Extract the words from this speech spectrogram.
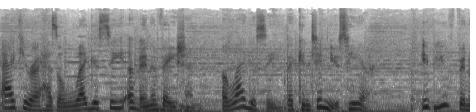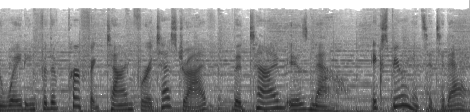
Acura has a legacy of innovation, a legacy that continues here. If you've been waiting for the perfect time for a test drive, the time is now. Experience it today.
